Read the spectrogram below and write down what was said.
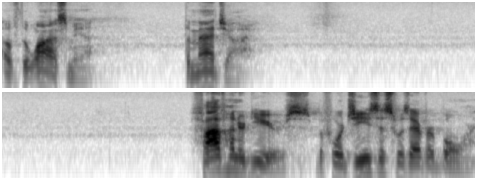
of the wise men, the Magi. 500 years before Jesus was ever born,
